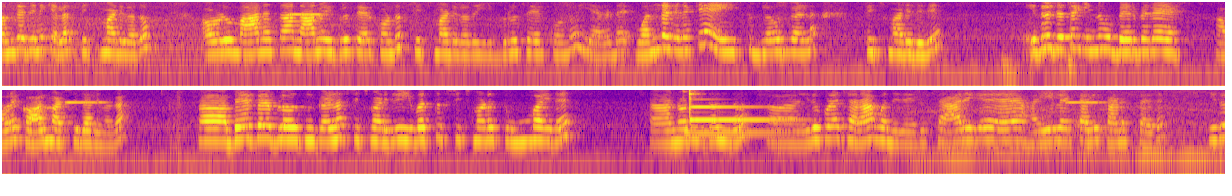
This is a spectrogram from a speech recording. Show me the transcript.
ಒಂದೇ ದಿನಕ್ಕೆ ಎಲ್ಲ ಸ್ಟಿಚ್ ಮಾಡಿರೋದು. ಅವಳು, ಮಾನಸ, ನಾನು ಇಬ್ಬರು ಸೇರಿಕೊಂಡು ಸ್ಟಿಚ್ ಮಾಡಿರೋದು. ಇಬ್ಬರು ಸೇರಿಕೊಂಡು ಎರಡೇ, ಒಂದೇ ದಿನಕ್ಕೆ ಇಷ್ಟು ಬ್ಲೌಸ್ಗಳನ್ನ ಸ್ಟಿಚ್ ಮಾಡಿದ್ದೀವಿ ಇದ್ರ ಜೊತೆಗೆ ಇನ್ನೂ ಬೇರೆ ಬೇರೆ ಅವರೇ ಕಾಲ್ ಮಾಡ್ತಿದ್ದಾರೆ ಇವಾಗ. ಬೇರೆ ಬೇರೆ ಬ್ಲೌಸ್ಗಳನ್ನ ಸ್ಟಿಚ್ ಮಾಡಿದ್ವಿ. ಇವತ್ತು ಸ್ಟಿಚ್ ಮಾಡೋದು ತುಂಬ ಇದೆ. ನೋಡಿ ಇದೊಂದು. ಇದು ಕೂಡ ಚೆನ್ನಾಗಿ ಬಂದಿದೆ. ಇದು ಸ್ಯಾರಿಗೆ ಹೈಲೈಟ್ ಆಗಿ ಕಾಣಿಸ್ತಾ ಇದೆ. ಇದು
